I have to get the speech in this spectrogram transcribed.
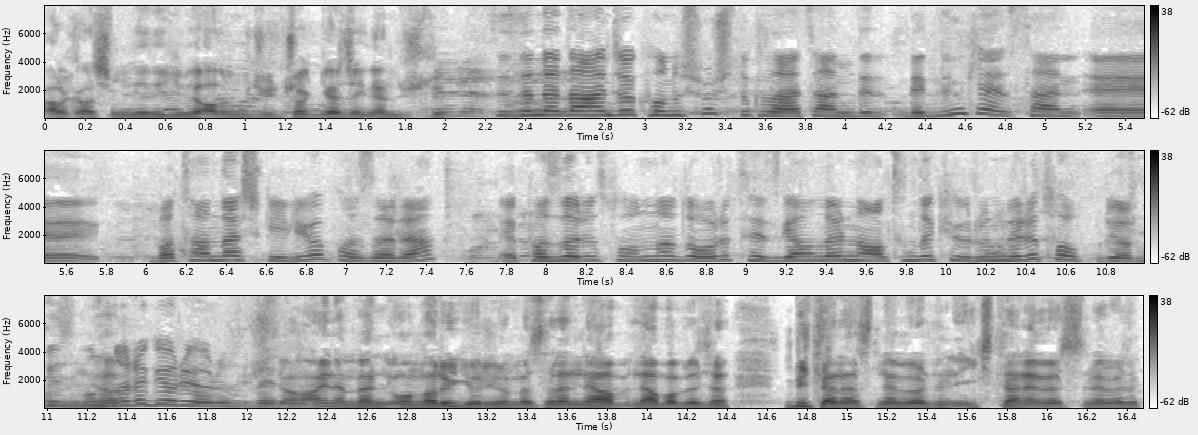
arkadaşım dediği gibi alım gücü çok gerçekten düştü. sizinle daha önce konuşmuştuk zaten. De- dedin ki sen e, vatandaş geliyor pazara. E, pazarın sonuna doğru tezgahların altındaki ürünleri topluyor. Biz bunları görüyoruz İşte dedin. aynen ben onları görüyorum. Mesela ne, yap, ne yapabileceksin? Bir tanesine verdin, iki tane versine verdin.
